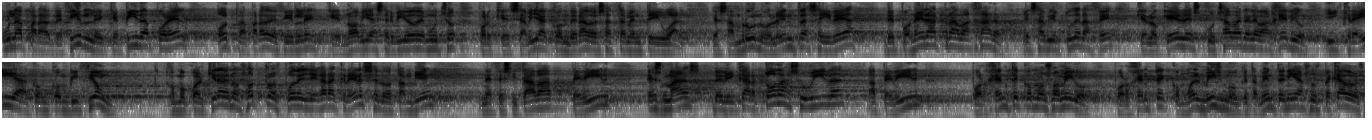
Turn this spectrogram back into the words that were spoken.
una para decirle que pida por él, otra para decirle que no había servido de mucho porque se había condenado exactamente igual. Y a San Bruno le entra esa idea de poner a trabajar esa virtud de la fe, que lo que él escuchaba en el Evangelio y creía con convicción, como cualquiera de nosotros puede llegar a creérselo también, necesitaba pedir, es más, dedicar toda su vida a pedir por gente como su amigo, por gente como él mismo, que también tenía sus pecados,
